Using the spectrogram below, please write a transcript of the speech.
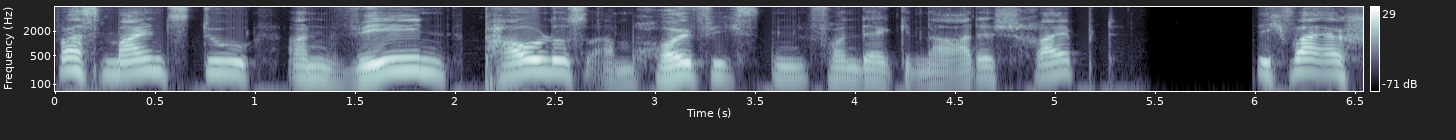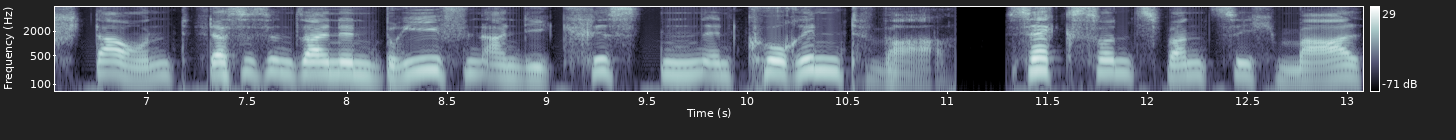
Was meinst du, an wen Paulus am häufigsten von der Gnade schreibt? Ich war erstaunt, dass es in seinen Briefen an die Christen in Korinth war. 26 Mal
